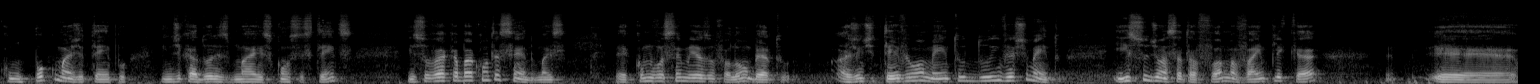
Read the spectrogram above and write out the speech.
com um pouco mais de tempo, indicadores mais consistentes, isso vai acabar acontecendo. Mas, é, como você mesmo falou, Humberto, a gente teve um aumento do investimento. Isso, de uma certa forma, vai implicar é,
